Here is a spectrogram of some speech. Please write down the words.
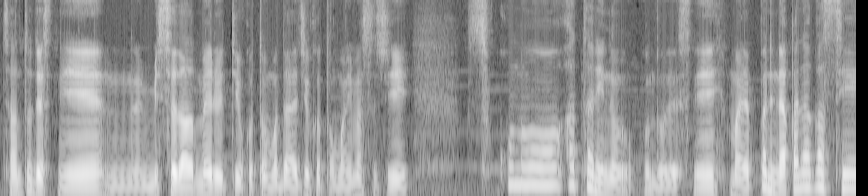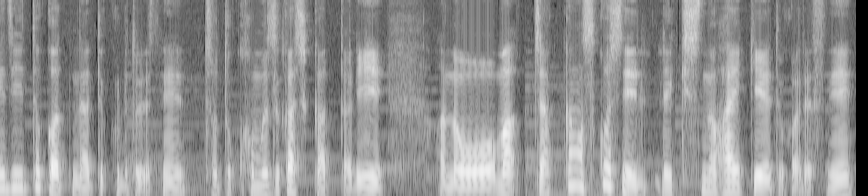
ちゃんとですね、うん、見定めるということも大事かと思いますしそこの辺りののですね、まあ、やっぱりなかなか政治とかってなってくるとですねちょっと小難しかったりあの、まあ、若干少し歴史の背景とかですね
